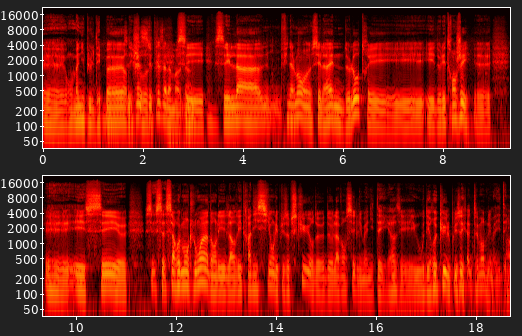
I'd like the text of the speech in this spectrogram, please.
Euh, on manipule des peurs, des choses. C'est très à la mode. C'est hein. finalement, c'est la haine de l'autre et, de l'étranger. Euh, et, c'est, euh, ça, remonte loin dans les, les, traditions les plus obscures de, l'avancée de l'humanité, hein, ou des reculs plus exactement de l'humanité. Ah,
